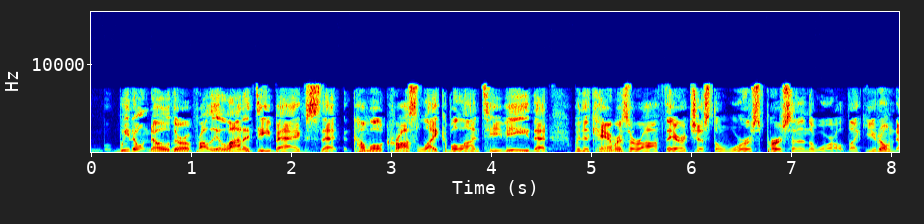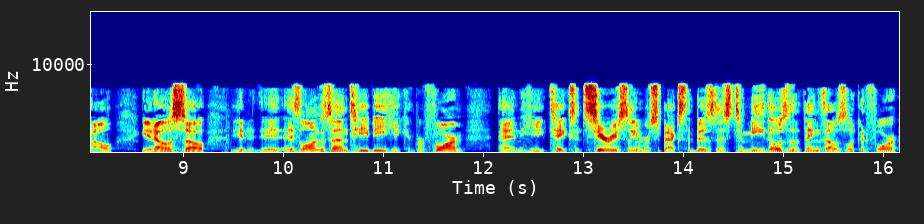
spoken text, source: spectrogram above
we don't know, there are probably a lot of d bags that come across likable on TV that when the cameras are off, they are just the worst person in the world. Like you don't know, you know. So you, as long as on TV he can perform, and he takes it seriously and respects the business. To me, those are the things I was looking for.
